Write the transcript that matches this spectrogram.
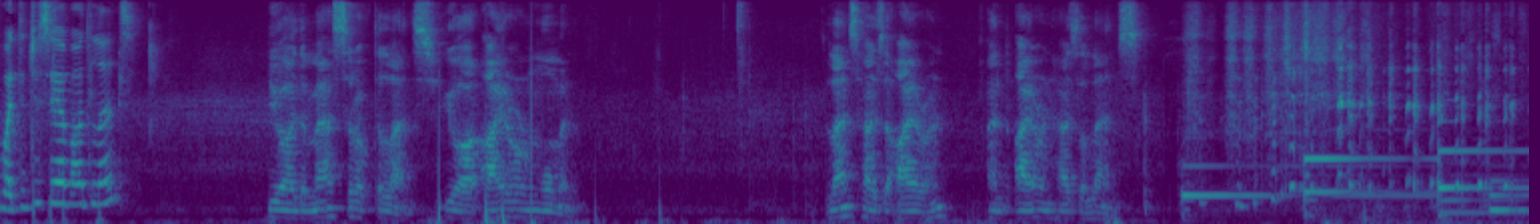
What did you say about the lens? You are the master of the lens. You are iron woman. Lens has the iron, and iron has the lens.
